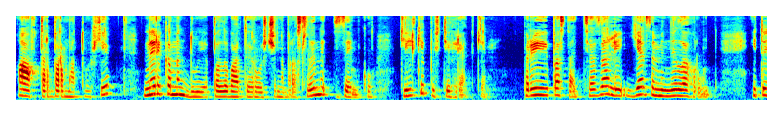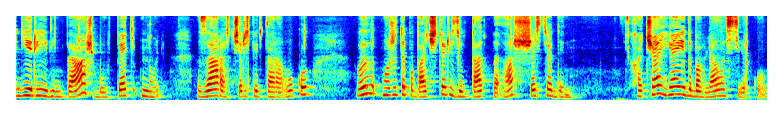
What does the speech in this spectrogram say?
Автор барматухи не рекомендує поливати розчином рослини взимку, тільки пусті грядки. При азалії я замінила ґрунт, і тоді рівень pH був 5,0. Зараз, через півтора року, ви можете побачити результат pH 6,1. Хоча я і додавала сірку.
